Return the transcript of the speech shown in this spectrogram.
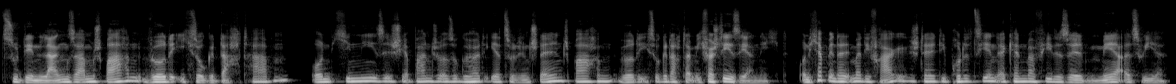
zu den langsamen Sprachen, würde ich so gedacht haben. Und Chinesisch, Japanisch oder so gehört eher zu den schnellen Sprachen, würde ich so gedacht haben. Ich verstehe sie ja nicht. Und ich habe mir dann immer die Frage gestellt, die produzieren erkennbar viele Silben, mehr als wir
